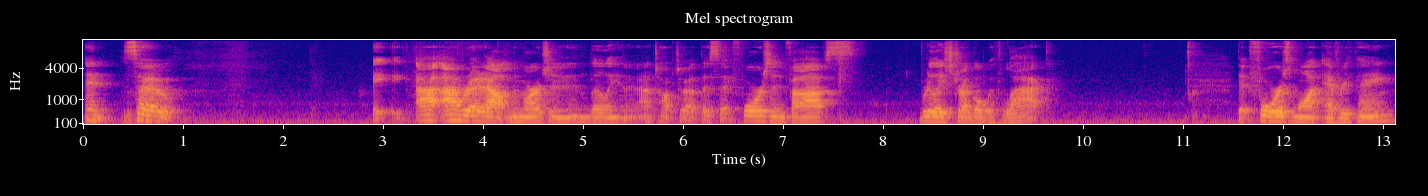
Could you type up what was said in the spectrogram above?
and so I, I wrote out in the margin, and Lillian and I talked about this that fours and fives really struggle with lack. That fours want everything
